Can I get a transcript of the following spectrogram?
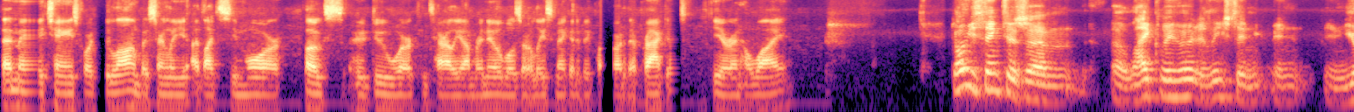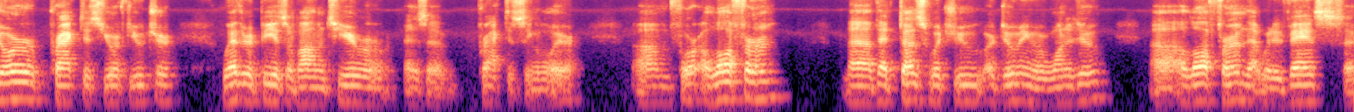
That may change for too long, but certainly I'd like to see more folks who do work entirely on renewables, or at least make it a big part of their practice here in Hawaii. Don't you think there's um, a likelihood, at least in, in in your practice, your future, whether it be as a volunteer or as a practicing lawyer, um, for a law firm uh, that does what you are doing or want to do, uh, a law firm that would advance uh,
